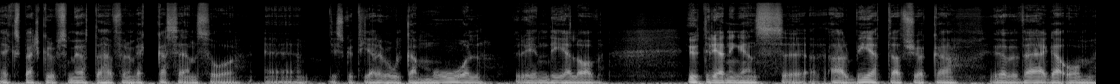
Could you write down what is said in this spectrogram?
expertgruppsmöte här för en vecka sedan så eh, diskuterade vi olika mål. För det är en del av utredningens eh, arbete att försöka överväga om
